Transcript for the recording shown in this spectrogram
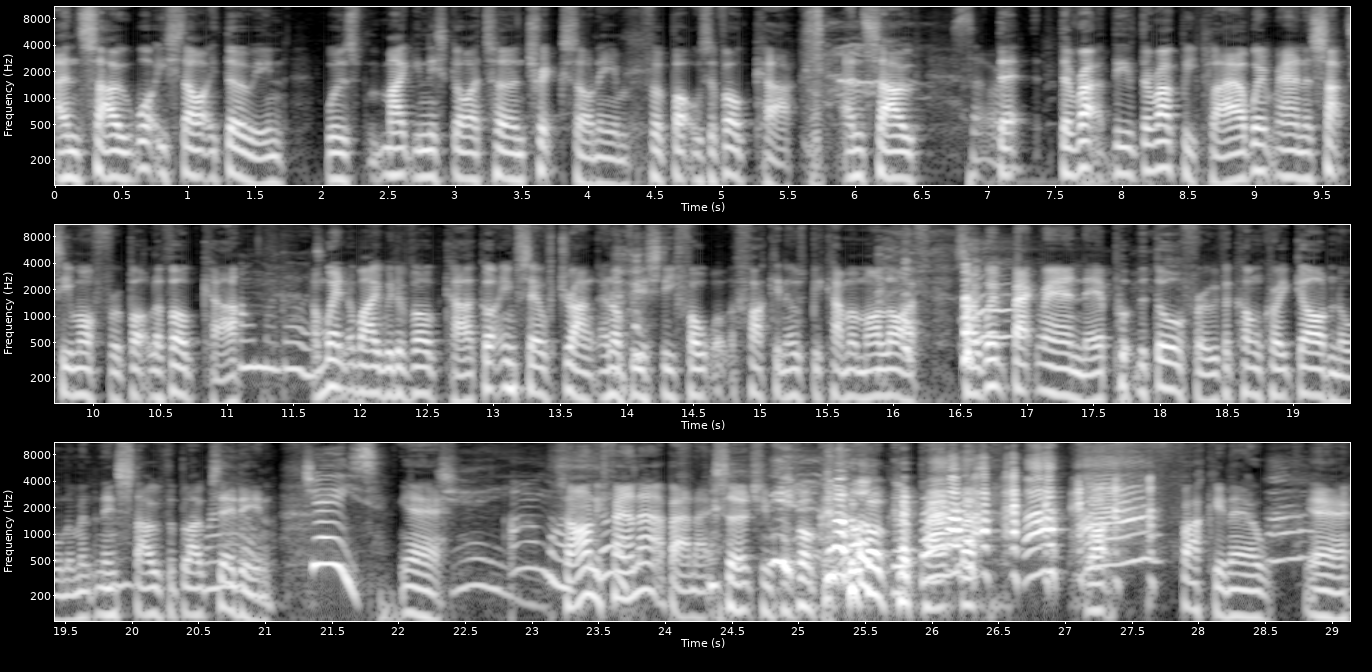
And so what he started doing was making this guy turn tricks on him for bottles of vodka. And so the, the, the the rugby player went round and sucked him off for a bottle of vodka. Oh, my God. And went away with a vodka, got himself drunk, and obviously thought, "What the fucking hell's become of my life?" So I went back round there, put the door through with a concrete garden ornament, and then oh, stove the bloke's head in. Jeez. Yeah. Oh my So I only God. found out about that searching for vodka, oh, vodka pat. But, like fucking hell, yeah.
